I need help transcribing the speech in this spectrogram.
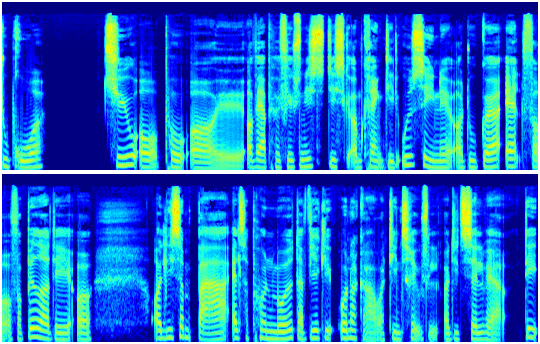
du bruger 20 år på at, øh, at være perfektionistisk omkring dit udseende, og du gør alt for at forbedre det, og, og ligesom bare altså på en måde, der virkelig undergraver din trivsel og dit selvværd. Det,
